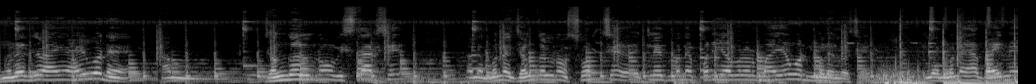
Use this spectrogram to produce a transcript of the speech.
મને જો અહીંયા આવ્યો ને આમ જંગલનો વિસ્તાર છે અને મને જંગલનો શોખ છે એટલે જ મને પર્યાવરણમાં એવોર્ડ મળેલો છે. એટલે મને આ ભાઈને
